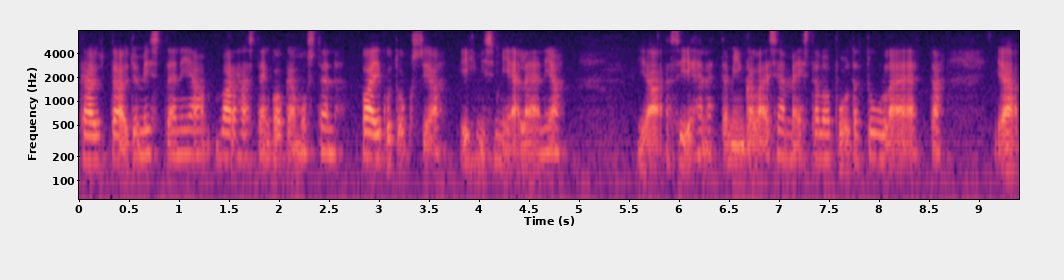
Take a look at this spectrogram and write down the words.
käyttäytymisten ja varhaisten kokemusten vaikutuksia ihmismieleen ja, ja siihen, että minkälaisia meistä lopulta tulee. Että, ja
